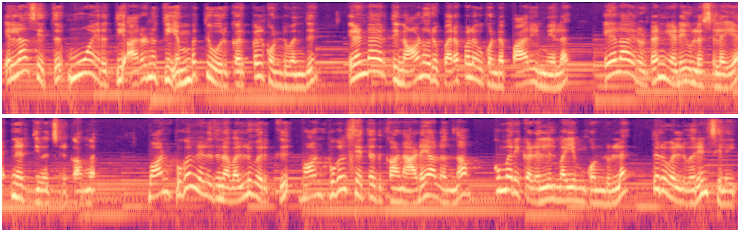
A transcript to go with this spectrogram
எல்லாம் சேர்த்து மூவாயிரத்தி அறுநூத்தி எண்பத்தி ஒரு கற்கள் கொண்டு வந்து இரண்டாயிரத்தி நானூறு பரப்பளவு கொண்ட பாறை மேல ஏழாயிரம் டன் எடையுள்ள சிலையை நிறுத்தி வச்சிருக்காங்க. வான்புகழ் எழுதின வள்ளுவருக்கு வான்புகழ் சேர்த்ததுக்கான அடையாளம் தான் குமரி கடலில் மையம் கொண்டுள்ள திருவள்ளுவரின் சிலை.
